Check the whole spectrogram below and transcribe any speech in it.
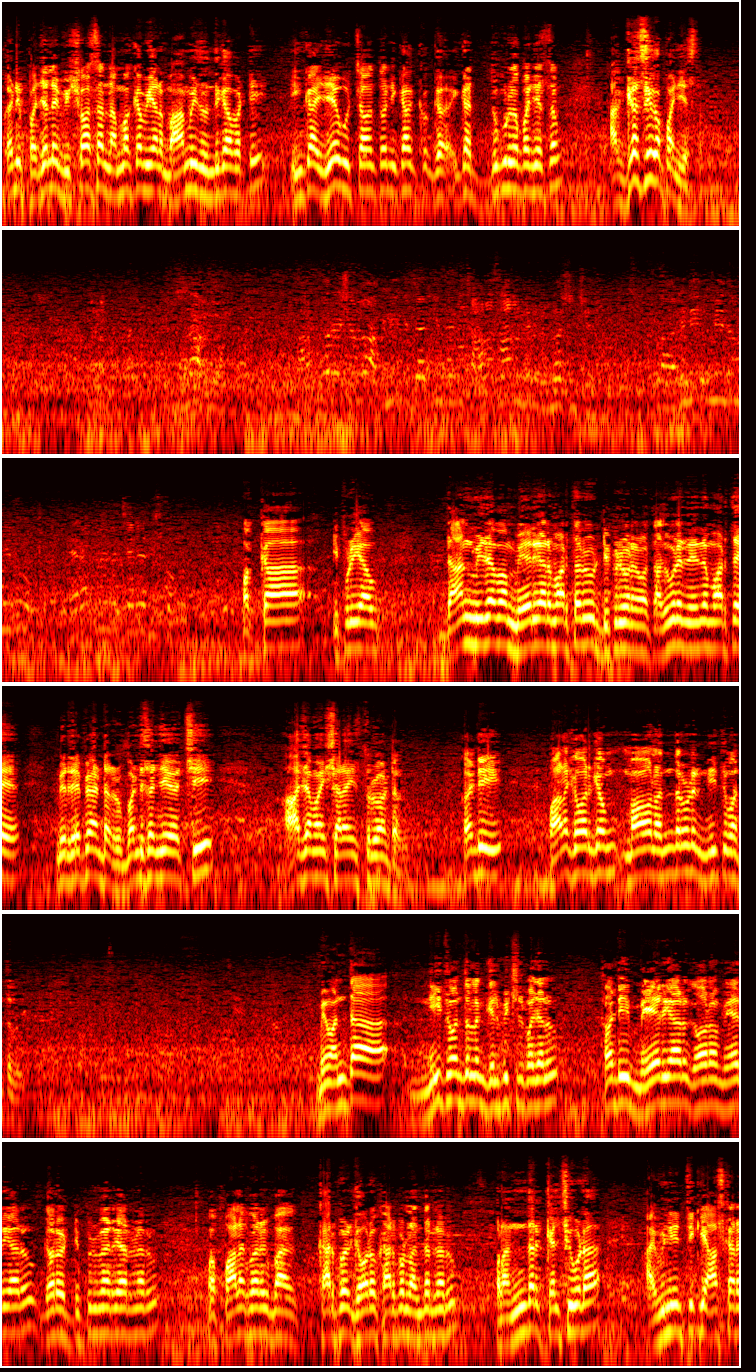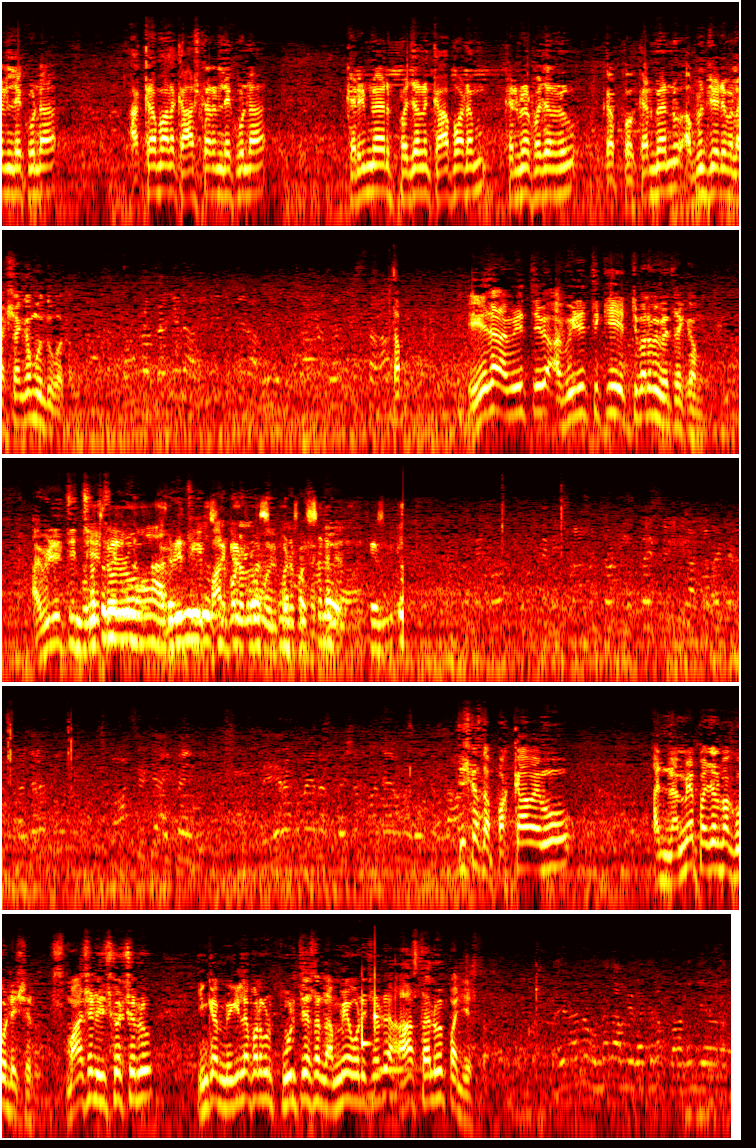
కానీ ప్రజల విశ్వాసం నమ్మకం ఇవాళ మా మీద ఉంది కాబట్టి ఇంకా ఇదే ఉత్సాహంతో ఇంకా ఇంకా దూకుడుగా పనిచేస్తాం అగ్రెసివ్గా పనిచేస్తాం. పక్కా ఇప్పుడు దాని మీద మా మేయర్ గారు మాడతారు డిప్యూటీ మేయర్ గారు మాడతారు అది కూడా నేనే మాడితే మీరు రేపే అంటారు. బండి సంజయ్ వచ్చి ఆజమాయి షరాయిస్తున్నారు అంటారు. కాబట్టి పాలకవర్గం మా వాళ్ళందరూ కూడా నీతివంతులు. మేమంతా నీతివంతులను గెలిపించిన ప్రజలు. కాబట్టి మేయర్ గారు గౌరవ మేయర్ గారు గౌరవ డిప్యూటీ మేయర్ గారు ఉన్నారు. మా పాలకవర్గ మా కార్పొరేట్ గౌరవ కార్పొరేట్లు అందరు ఉన్నారు. వాళ్ళందరూ కలిసి కూడా అవినీతికి ఆస్కారం లేకుండా అక్రమాలకు ఆస్కారం లేకుండా కరీంనగర్ ప్రజలను కాపాడడం కరీంనగర్ ప్రజలను కరీంనగర్ను అభివృద్ధి చేయడం లక్ష్యంగా ముందుకు పోతాం. ఏదైనా అవినీతి అవినీతికి ఎట్టి మనం వ్యతిరేకం. అవినీతి చేతులు అవినీతికి. తీసుకొస్తాం. పక్కా మేము అది నమ్మే ప్రజలు మాకు ఓటేశారు స్మార్ట్ సిటీ తీసుకొచ్చారు. ఇంకా మిగిలిన పనులు కూడా పూర్తి చేస్తాం. నమ్మే ఓటేశారు ఆ స్థాయిలో పనిచేస్తాం.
